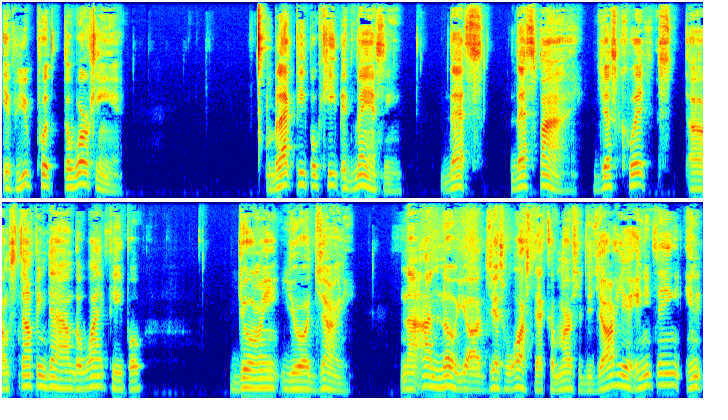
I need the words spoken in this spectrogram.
if you put the work in. Black people keep advancing. That's that's fine. Just quit um, stumping down the white people during your journey. Now I know y'all just watched that commercial. Did y'all hear anything? Any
